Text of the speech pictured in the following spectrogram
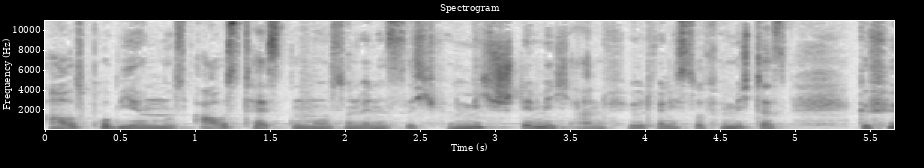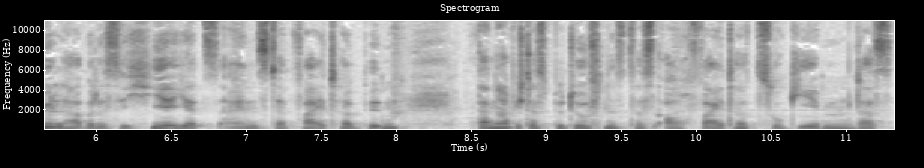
ausprobieren muss, austesten muss und wenn es sich für mich stimmig anfühlt, wenn ich so für mich das Gefühl habe, dass ich hier jetzt einen Step weiter bin, dann habe ich das Bedürfnis, das auch weiterzugeben, dass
